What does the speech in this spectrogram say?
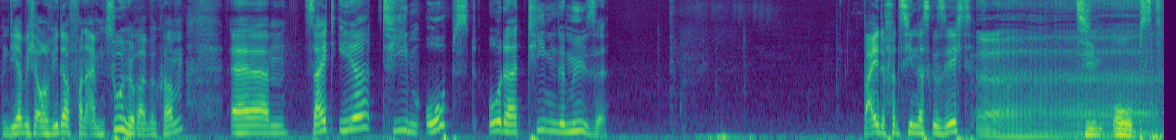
und die habe ich auch wieder von einem Zuhörer bekommen, ähm, seid ihr Team Obst oder Team Gemüse? Beide verziehen das Gesicht. Äh, Team Obst.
